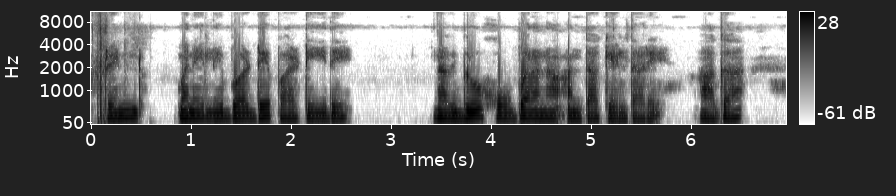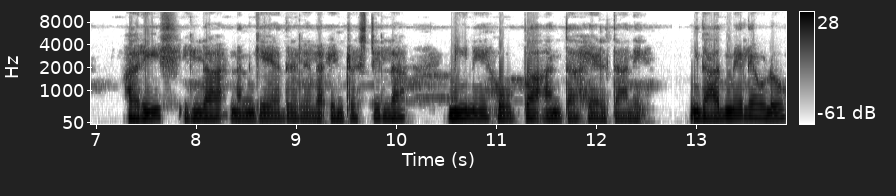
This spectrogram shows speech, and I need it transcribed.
ಫ್ರೆಂಡ್ ಮನೆಯಲ್ಲಿ ಬರ್ಡೇ ಪಾರ್ಟಿ ಇದೆ. ನಾವಿಬ್ರು ಹೋಗ್ಬರೋಣ ಅಂತ ಕೇಳ್ತಾರೆ. ಆಗ ಹರೀಶ್, ಇಲ್ಲ, ನನಗೆ ಅದರಲ್ಲೆಲ್ಲ ಇಂಟ್ರೆಸ್ಟ್ ಇಲ್ಲ, ನೀನೇ ಹೋಗ್ಬಾ ಅಂತ ಹೇಳ್ತಾನೆ. ಇದಾದ್ಮೇಲೆ ಅವಳು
